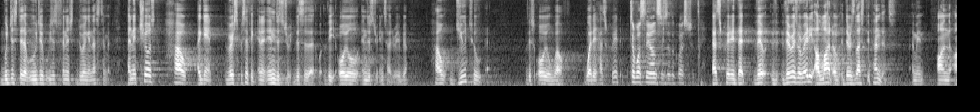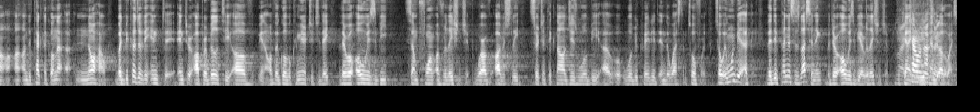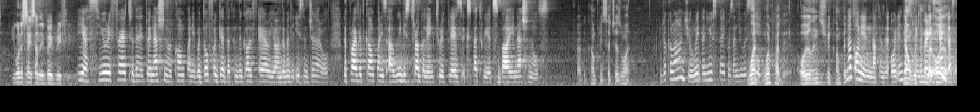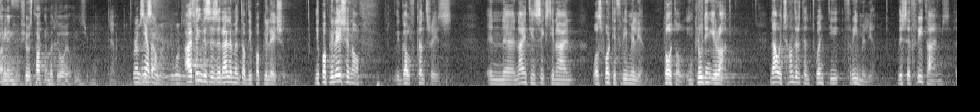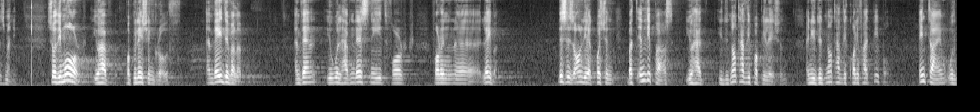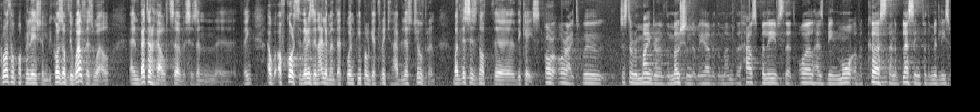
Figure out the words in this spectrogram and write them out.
We just did it. We just, we just finished doing an estimate. And it shows how, again, very specific in an industry, this is a, the oil industry in Saudi Arabia, how due to this oil wealth, what it has created. So, what's the answer to the question? Has created that there, there is already a lot of, there's less dependence. I mean, on, on, on the technical know-how, but because of the inter, interoperability of, you know, of the global community today, there will always be some form of relationship where obviously certain technologies will be, uh, will be created in the West and so forth. So it won't be, a, the dependence is lessening, but there will always be a relationship. You Right, can't, Carole you can't do otherwise. You want to say something very briefly? Yes, you refer to, the, to a national company, but don't forget that in the Gulf area and the Middle East in general, the private companies are really struggling to replace expatriates by nationals. Private companies such as what? Look around you, read the newspapers, and you will What, see. what private? Oil industry companies? Not only in, not in the oil industry, no, we're in the talking about oil. industries. I mean, she was talking about the oil industry. here. Ramzi Yeah, Salman, you wanted to I say think this is an element of the population. The population of the Gulf countries in uh, 1969 was 43 million total, including Iran. Now it's 123 million. They say three times as many. So the more you have population growth and they develop, and then you will have less need for foreign uh, labor. This is only a question, but in the past, you, had, you did not have the population and you did not have the qualified people. In time, with growth of population, because of the wealth as well, and better health services and uh, thing, of, course, there is an element that when people get rich, have less children, but this is not uh, the case. All, all right. Just a reminder of the motion that we have at the moment. The House believes that oil has been more of a curse than a blessing for the Middle East.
